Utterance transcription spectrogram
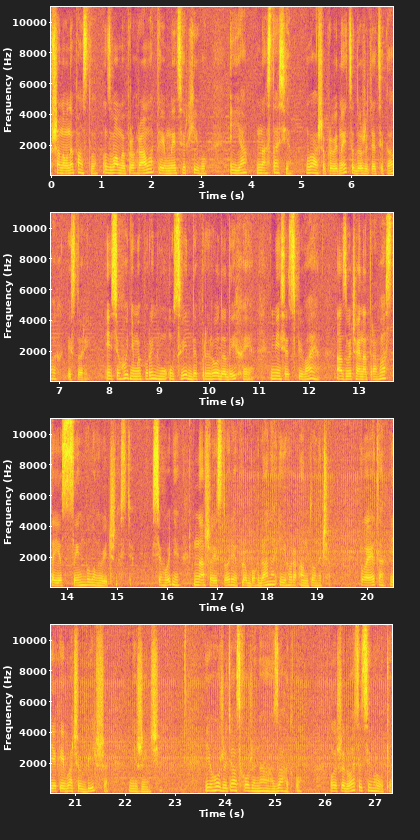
шановне панство! З вами програма Таємниці архіву. І я Настасія, ваша провідниця до життя цікавих історій. І сьогодні ми поринемо у світ, де природа дихає, місяць співає, а звичайна трава стає символом вічності. Сьогодні наша історія про Богдана Ігора Антонича, поета, який бачив більше, ніж інші. Його життя схоже на загадку. Лише 27 років,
